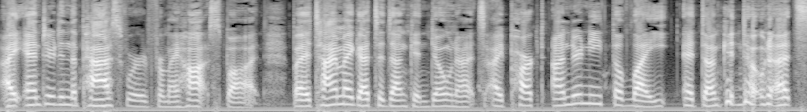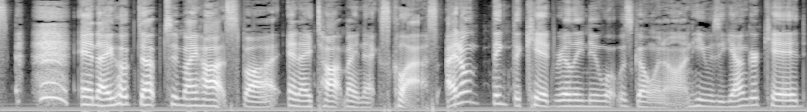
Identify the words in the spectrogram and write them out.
I entered in the password for my hotspot. By the time I got to Dunkin' Donuts, I parked underneath the light at Dunkin' Donuts and I hooked up to my hotspot and I taught my next class. I don't think the kid really knew what was going on. He was a younger kid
